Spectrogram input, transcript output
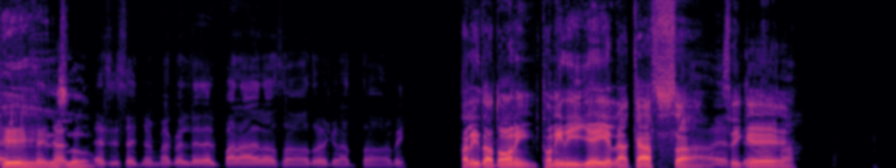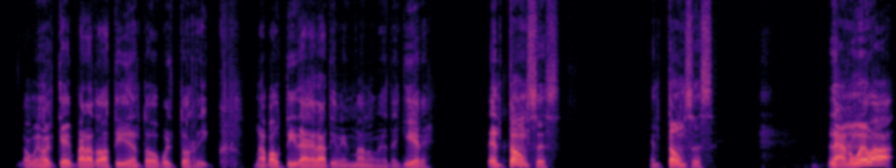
¿Qué es eso? sí, señor. Me acordé del para de nosotros, el gran Tony. Salita Tony. Tony DJ en la casa. Así que lo mejor que hay para toda actividad en todo Puerto Rico. Una pautita gratis, mi hermano, que te quiere. Entonces, entonces, la nueva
